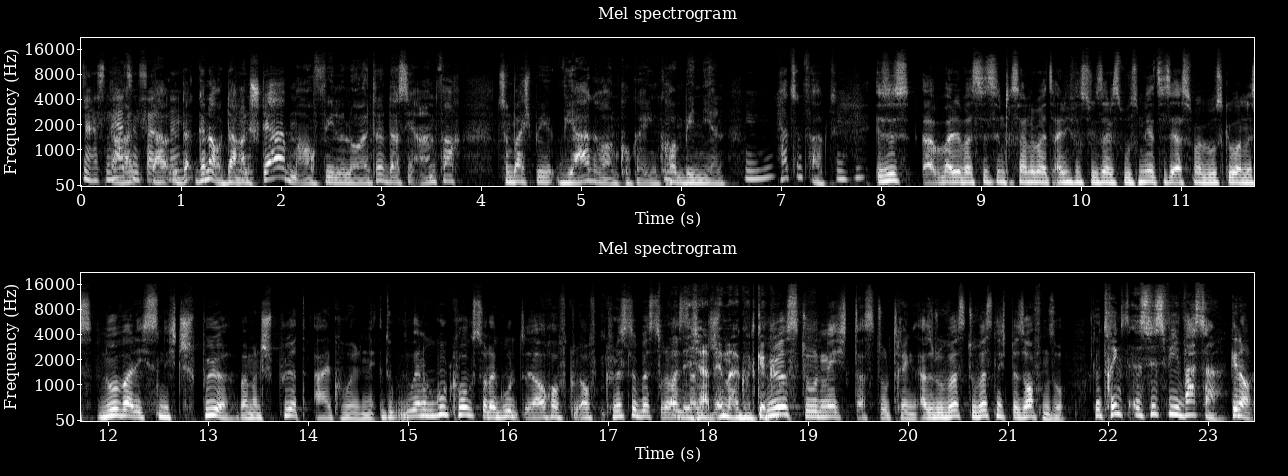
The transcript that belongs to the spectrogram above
Ja, hast einen daran, Herzinfarkt, da, ne? da, genau, daran sterben auch viele Leute, dass sie einfach zum Beispiel Viagra und Kokain kombinieren. Herzinfarkt. Ist es, äh, weil was ist interessant aber jetzt eigentlich, was du gesagt hast, wo es mir jetzt das erste Mal bewusst geworden ist, nur weil ich es nicht spüre, weil man spürt Alkohol nicht. Du, wenn du gut guckst oder gut äh, auch auf, auf Crystal bist oder Und was, ich dann hab immer gut geguckt. spürst du nicht, dass du trinkst. Also du wirst, du wirst nicht besoffen so. Du trinkst, es ist wie Wasser. Genau.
